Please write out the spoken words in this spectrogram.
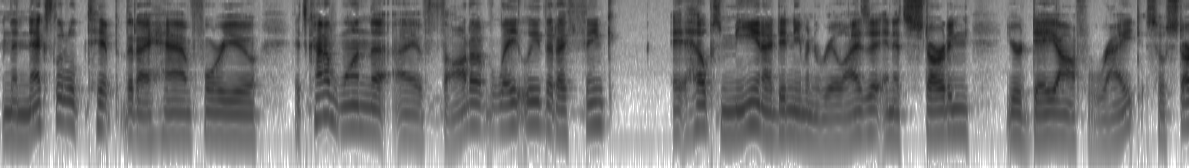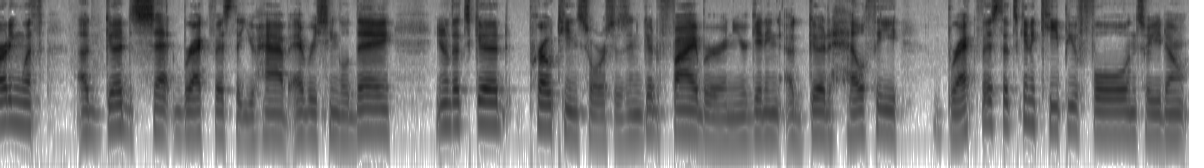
and the next little tip that I have for you, it's kind of one that I have thought of lately that I think it helps me and I didn't even realize it, and it's starting your day off right. So, starting with a good set breakfast that you have every single day, you know, that's good protein sources and good fiber, and you're getting a good, healthy breakfast that's going to keep you full, and so you don't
